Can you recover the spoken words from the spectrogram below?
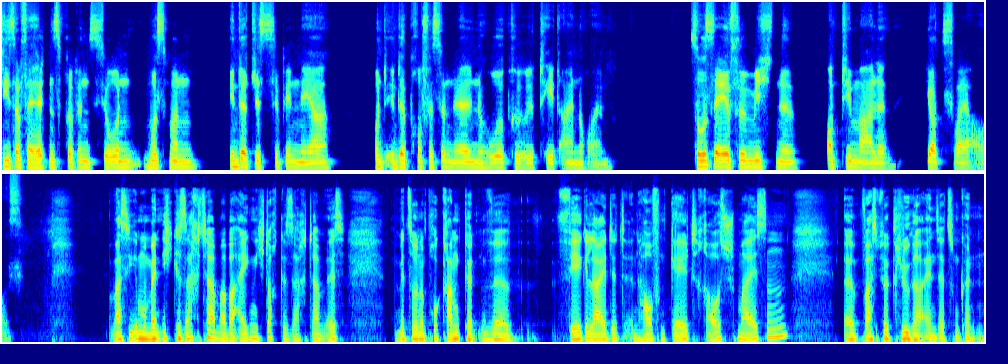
dieser Verhältnisprävention muss man interdisziplinär und interprofessionell eine hohe Priorität einräumen. So sähe für mich eine optimale J2 aus. Was Sie im Moment nicht gesagt haben, aber eigentlich doch gesagt haben, ist, mit so einem Programm könnten wir fehlgeleitet einen Haufen Geld rausschmeißen, äh, was wir klüger einsetzen könnten.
